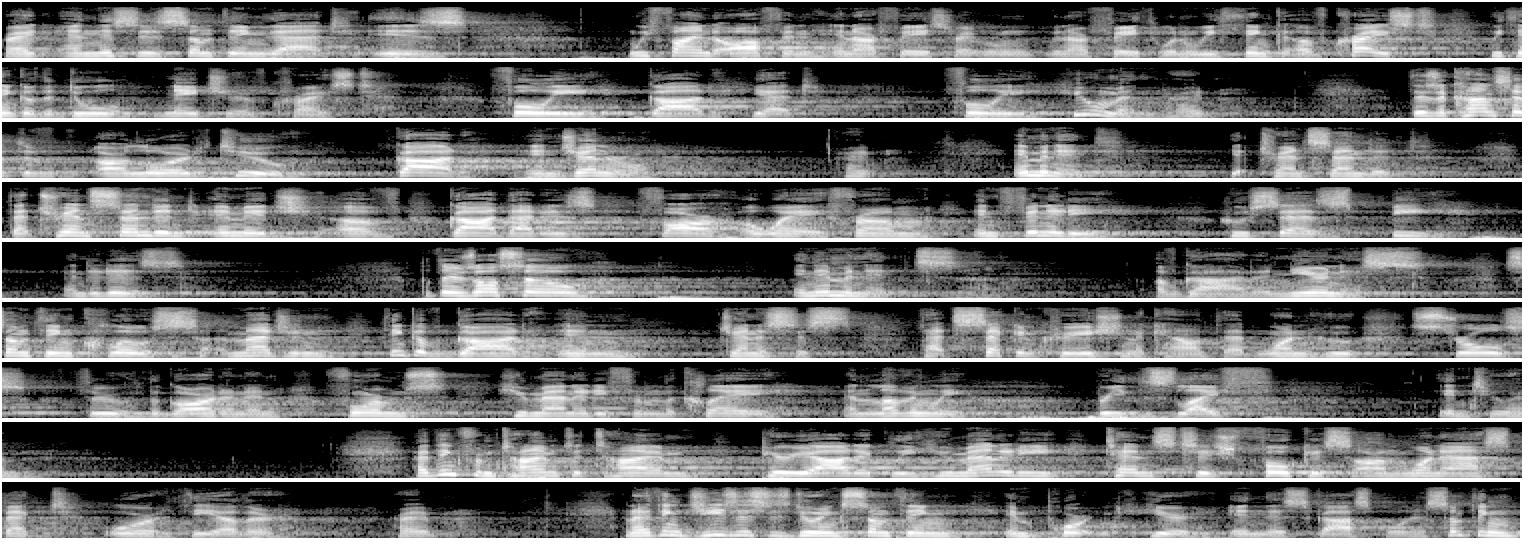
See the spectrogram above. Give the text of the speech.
right? And this is something that is we find often in our faith, right? In our faith, when we think of Christ, we think of the dual nature of Christ, fully God yet fully human, right? There's a concept of our Lord, too, God in general, right? Immanent, yet transcendent. That transcendent image of God that is far away from infinity, who says, Be, and it is. But there's also an immanence of God, a nearness, something close. Imagine, think of God in Genesis that second creation account, that one who strolls through the garden and forms humanity from the clay and lovingly breathes life into him. I think from time to time, periodically, humanity tends to focus on one aspect or the other, right? And I think Jesus is doing something important here in this gospel, and it's something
